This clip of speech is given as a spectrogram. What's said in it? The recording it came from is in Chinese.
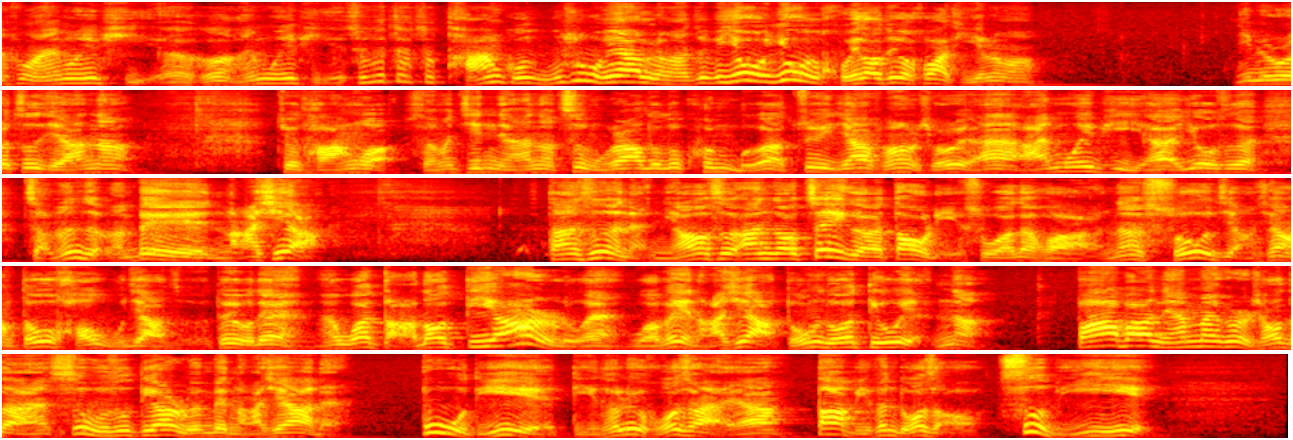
财富 MVP 和 MVP，这不这这谈过无数遍了吗？这不又又回到这个话题了吗？你比如说之前呢，就谈过什么今年呢，字母哥都是昆博最佳防守球员 MVP 啊，又是怎么怎么被拿下。但是呢，你要是按照这个道理说的话，那所有奖项都毫无价值，对不对？那我打到第二轮，我被拿下，多么多丢人呐！八八年迈克尔乔丹是不是第二轮被拿下的？不敌底特律活塞呀，大比分多少？四比一。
